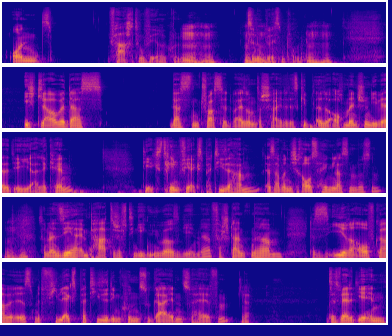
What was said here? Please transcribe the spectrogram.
Und Verachtung für ihre Kunden. Zu einem gewissen Punkt. Ich glaube, dass das ein Trusted Advisor unterscheidet. Es gibt also auch Menschen, die werdet ihr hier alle kennen, die extrem viel Expertise haben, es aber nicht raushängen lassen müssen, sondern sehr empathisch auf den Gegenüber gehen, ne? verstanden haben, dass es ihre Aufgabe ist, mit viel Expertise dem Kunden zu guiden, zu helfen. Ja. Das werdet ihr in,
